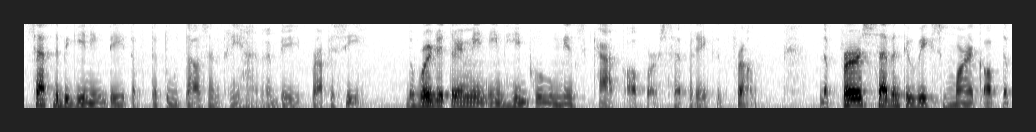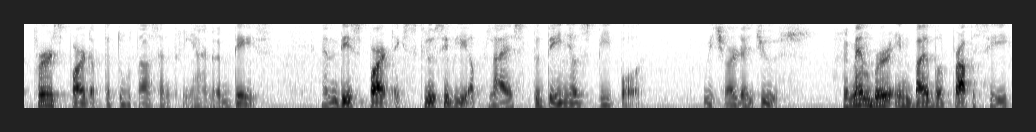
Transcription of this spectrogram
set the beginning date of the 2300 day prophecy. The word determined in Hebrew means cut off or separated from. The first 70 weeks mark of the first part of the 2300 days, and this part exclusively applies to Daniel's people, which are the Jews. Remember, in Bible prophecy,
